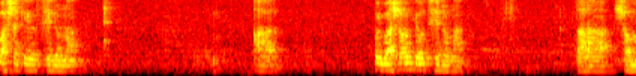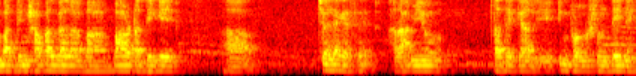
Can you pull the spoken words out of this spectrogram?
বাসা কেউ ছিল না। আর ওই বাসাও কেউ ছিল না। তারা সোমবার দিন সকালবেলা বা বারোটার দিকে চলে গেছে। আর আমিও তাদেরকে আর ইনফরমেশন দেই নাই।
